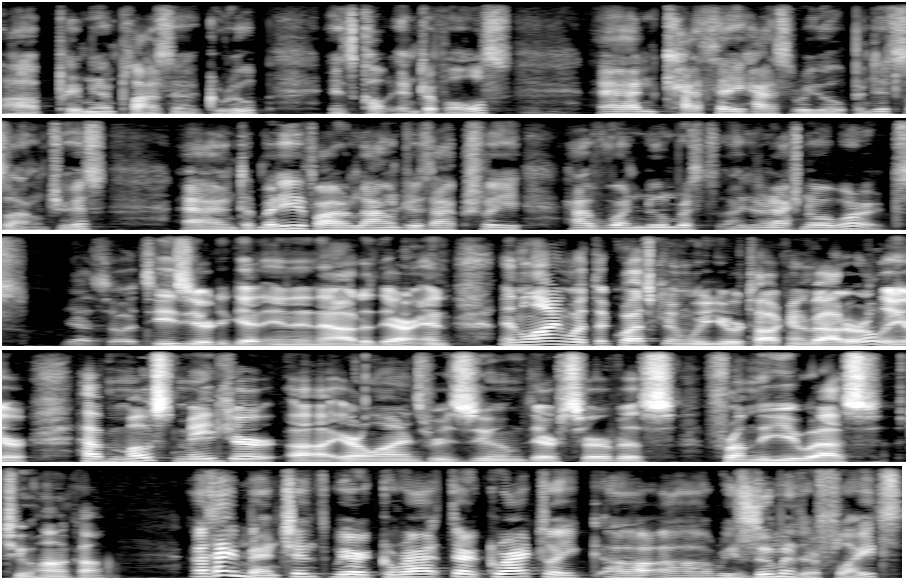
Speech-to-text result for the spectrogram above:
uh, Premium Plaza Group. It's called Intervals, mm-hmm. and Cathay has reopened its lounges, and many of our lounges actually have won numerous international awards. Yeah, so it's easier to get in and out of there. And in line with the question we, you were talking about earlier, have most major uh, airlines resumed their service from the U.S. to Hong Kong? As I mentioned, we are gra- they're gradually uh, uh, resuming their flights.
